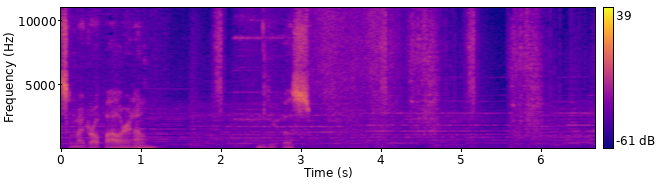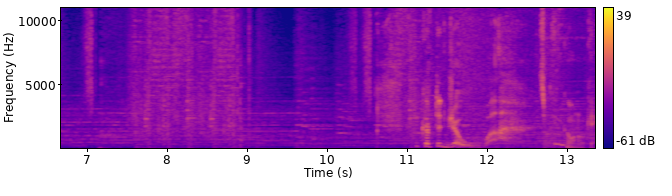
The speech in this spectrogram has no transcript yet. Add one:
Lot in my draw pile right now. Do this. Encrypted Joe! It's been going okay.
